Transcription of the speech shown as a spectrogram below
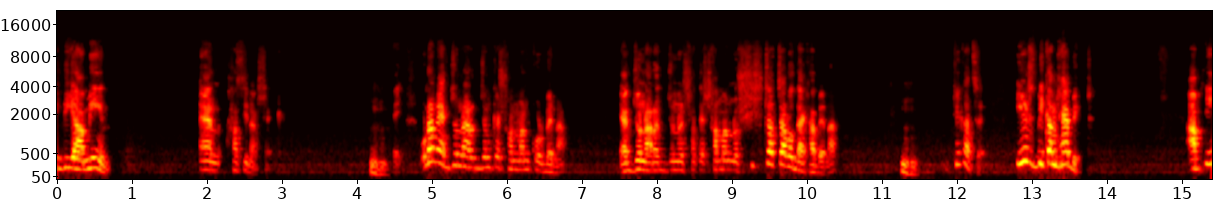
Idi Amin and Hasina Sheikh. ওনারা একজন আরেকজনকে সম্মান করবে না। একজন আরেকজনের সাথে সামান্য শিষ্টাচারও দেখাবে না। ঠিক আছে? ইটস বিকাম হ্যাবিট আপনি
